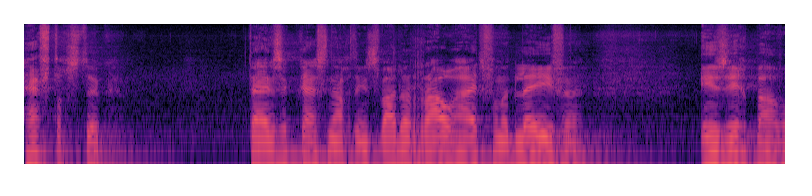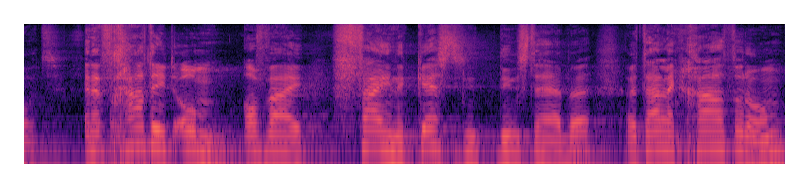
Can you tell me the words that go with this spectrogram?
heftig stuk tijdens de kerstnachtdienst, waar de rauwheid van het leven inzichtbaar wordt. En het gaat er niet om of wij fijne kerstdiensten hebben. Uiteindelijk gaat het erom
